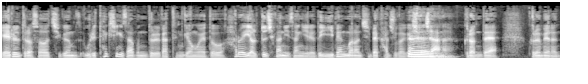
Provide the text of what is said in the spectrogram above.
예를 들어서 지금 우리 택시 기사분들 같은 경우에도 하루에 12시간 이상 일해도 200만 원 집에 가져가기가 쉽지 네. 않아요. 그런데 그러면은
